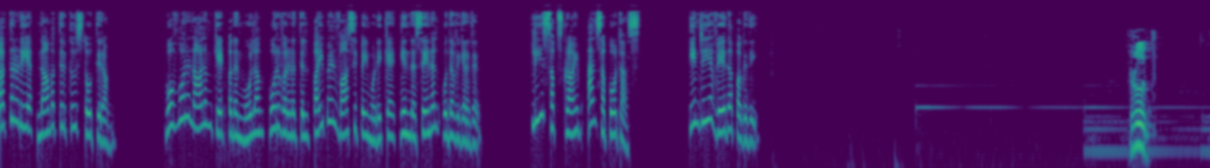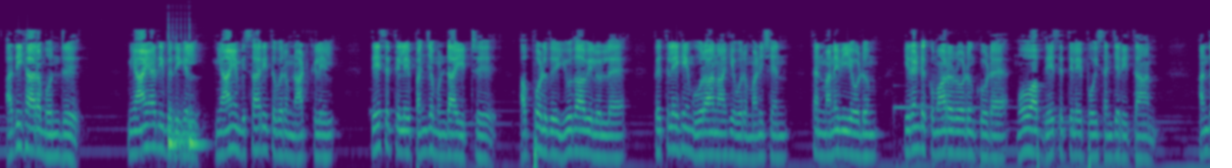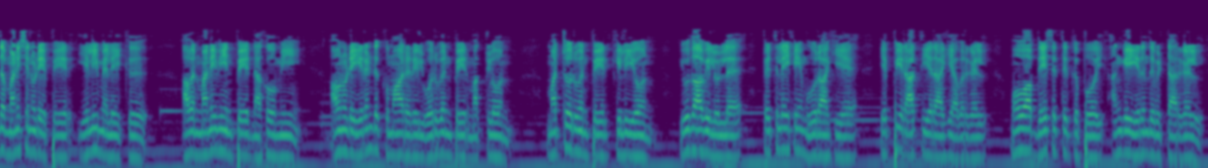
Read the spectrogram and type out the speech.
கர்த்தருடைய நாமத்திற்கு ஸ்தோத்திரம். ஒவ்வொரு நாளும் கேட்பதன் மூலம் ஒரு வருடத்தில் பைபிள் வாசிப்பை முடிக்க இந்த சேனல் உதவுகிறது. Please subscribe and support us இன்றைய வேத பகுதி. ரூத் அதிகாரம் ஒன்று. நியாயாதிபதிகள் நியாயம் விசாரித்து வரும் நாட்களில் தேசத்திலே பஞ்சம் உண்டாயிற்று. அப்பொழுது யூதாவிலுள்ள பெத்லேஹேம் ஊரானாகிய ஒரு மனுஷன் தன் மனைவியோடும் இரண்டு குமாரரோடும் கூட மோவாப் தேசத்திலே போய் சஞ்சரித்தான். அந்த மனுஷனுடைய பேர் எலிமெலேக்கு. அவன் மனைவியின் பேர் நகோமி. அவனுடைய இரண்டு குமாரரில் ஒருவன் பேர் மக்லோன் மற்றொருவன் பேர் கிளியோன் யூதாவில் உள்ள பெத்லேஹேம் ஊராகிய எப்பிராத்தியராகிய அவர்கள் மோவாப் தேசத்திற்கு போய் அங்கே இருந்து விட்டார்கள்.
